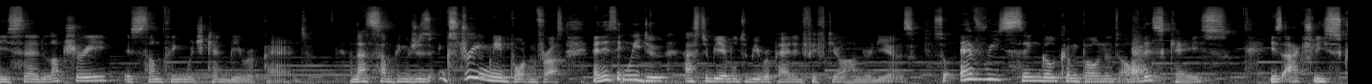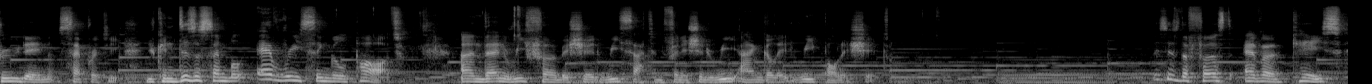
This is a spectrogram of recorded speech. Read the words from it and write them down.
he said, luxury is something which can be repaired. And that's something which is extremely important for us. Anything we do has to be able to be repaired in 50 or 100 years. So every single component of this case is actually screwed in separately. You can disassemble every single part and then refurbish it, resatin finish it, re-angle it, repolish it. This is the first ever case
